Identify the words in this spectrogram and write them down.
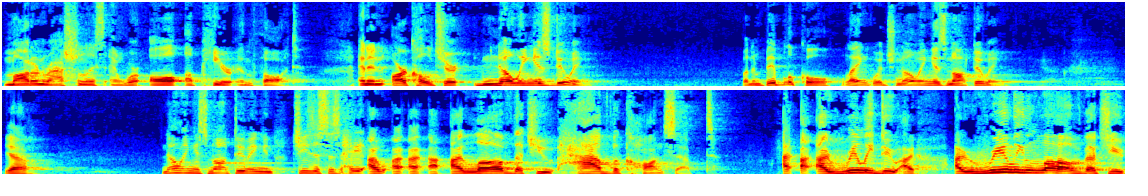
modern rationalists, and we're all up here in thought. And in our culture, knowing is doing. But in biblical language, knowing is not doing. Yeah? Knowing is not doing. And Jesus says, Hey, I, I, I, love that you have the concept. I, I, I really do. I, I really love that you,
